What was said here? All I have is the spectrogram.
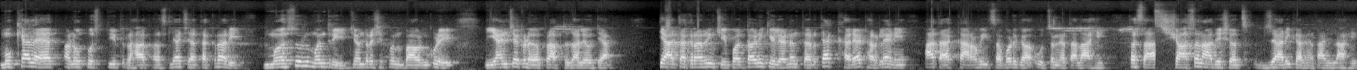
मुख्यालयात अनुपस्थित राहत असल्याच्या तक्रारी महसूल मंत्री चंद्रशेखर बावनकुळे यांच्याकडं प्राप्त झाल्या होत्या. त्या तक्रारींची पडताळणी केल्यानंतर त्या खऱ्या ठरल्याने आता कारवाईचा बडगा उचलण्यात आला आहे. तसा शासन आदेशच जारी करण्यात आलेला आहे.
